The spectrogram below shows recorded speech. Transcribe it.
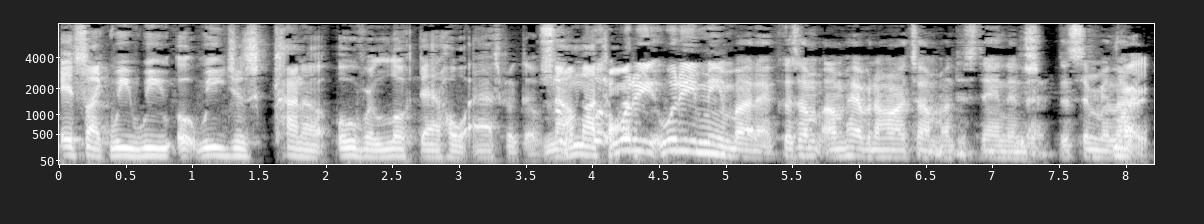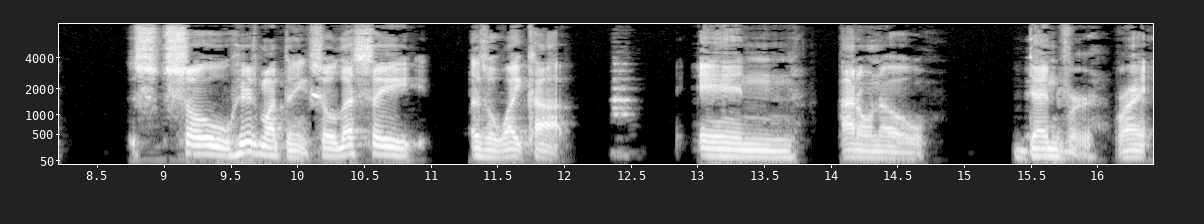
it's like we we we just kind of overlook that whole aspect of. it. So now I'm not what, what do you what do you mean by that? Because I'm I'm having a hard time understanding the, the similarity. right. So here's my thing. So let's say as a white cop in I don't know Denver, right?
